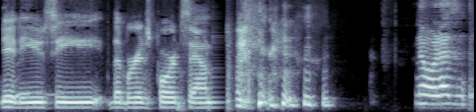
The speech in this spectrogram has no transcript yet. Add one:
Did you see the Bridgeport sound? No, it hasn't.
